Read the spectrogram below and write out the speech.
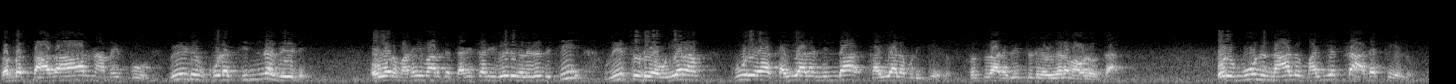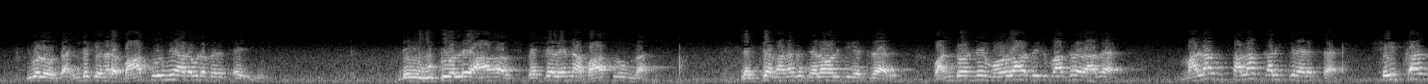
ரொம்ப சாதாரண அமைப்பு. வீடும் கூட சின்ன வீடு. ஒவ்வொரு மனைவிமார்க்கு தனித்தனி வீடுகள் இருந்துச்சு. வீட்டுடைய உயரம் கூரையா கையால நின்றா கையால பிடிக்கலும் ரசூலாட வீட்டுடைய உயரம் அவ்வளவுதான். ஒரு மூணு நாலு மையத்தை அடக்கலும் இவ்வளவு தான் இன்றைக்கு என்னோட பாத்ரூமே அதை விட பெருசா இருக்கு. இன்றைக்கு வீட்டுவல்லே ஆக ஸ்பெஷல் என்ன? பாத்ரூம் தான். லட்ச கணக்கு செலவழிச்சு கட்டுறாரு. வந்தோடனே முதலாவது போயிட்டு பாக்குறாரு அத. மலம் தளம் கழிக்கிற இடத்த. ஷெய்தான்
